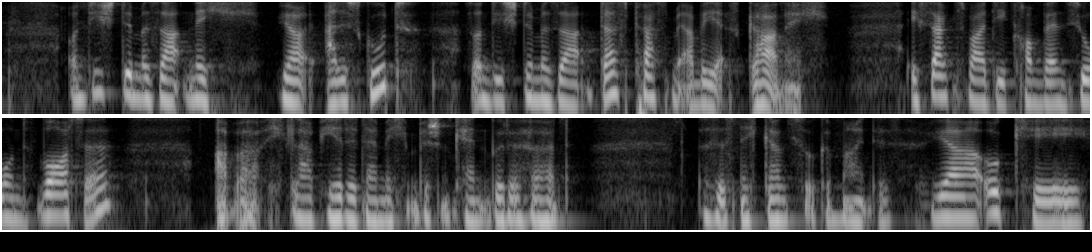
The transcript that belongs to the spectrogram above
Und die Stimme sagt nicht, ja, alles gut, sondern die Stimme sagt, das passt mir aber jetzt gar nicht. Ich sage zwar die Konvention Worte, aber ich glaube, jeder, der mich ein bisschen kennt, würde hören, dass es nicht ganz so gemeint ist. Ja, okay.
